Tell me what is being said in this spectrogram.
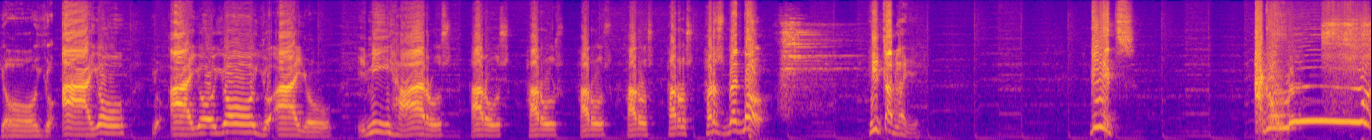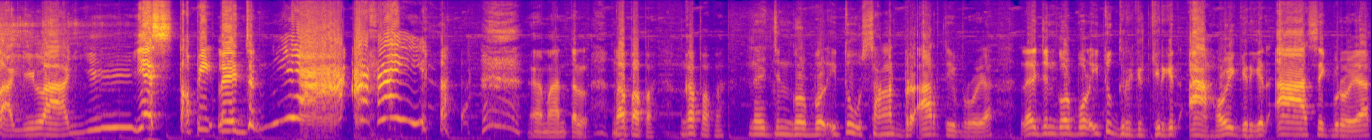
Yo yo ayo, yo ayo yo yo ayo. Ini harus harus harus harus harus harus harus black ball. Hitam lagi. Glitch. Aduh, lagi-lagi. Yes, tapi legend. Ya, ahai. Nah, mantel. Nggak apa-apa, nggak apa-apa. Legend gold ball itu sangat berarti, bro ya. Legend gold ball itu gerget-gerget ahoy, gerget asik, bro ya.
